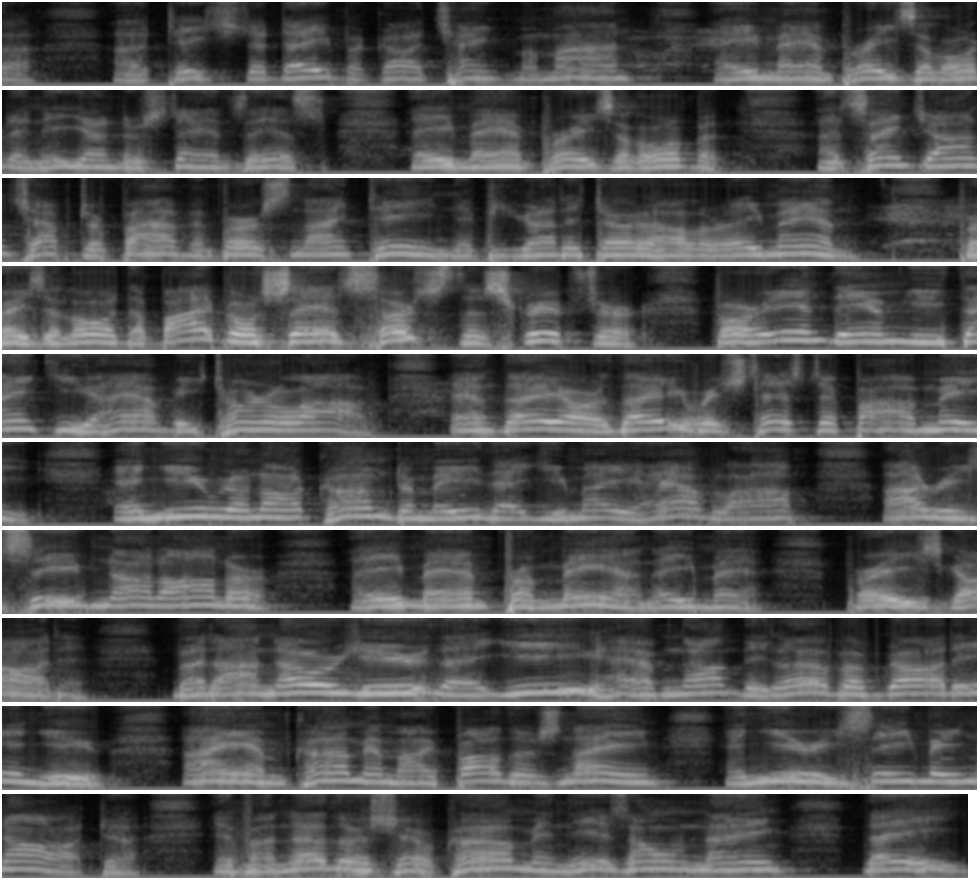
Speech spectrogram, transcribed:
uh, teach today, but God changed my mind. Amen. Praise the Lord. And He understands this. Amen. Praise the Lord. But uh, St. John chapter 5 and verse 19, if you got it there, holler, Amen. Praise the Lord. The Bible says, Search the scripture, for in them you think you have eternal life, and they are they which testify of me. And you will not come to me that you may have life. I receive not honor, amen, from men, amen. Praise God. But I know you that ye have not the love of God in you. I am come in my Father's name, and ye receive me not. If another shall come in his own name, they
